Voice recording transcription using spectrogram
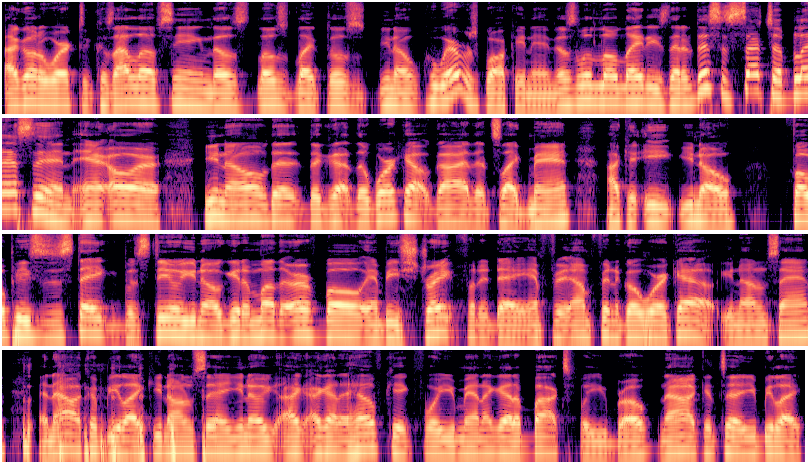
I go to work because I love seeing those those like those you know whoever's walking in those little old ladies that are this is such a blessing or you know the the the workout guy that's like man I could eat you know four pieces of steak, but still, you know, get a Mother Earth bowl and be straight for the day. And fi- I'm finna go work out. You know what I'm saying? And now I could be like, you know what I'm saying? You know, I, I got a health kick for you, man. I got a box for you, bro. Now I can tell you, be like,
